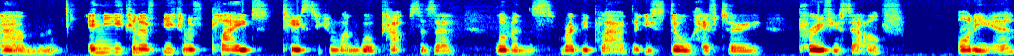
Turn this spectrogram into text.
Um, and you can have you can have played tests, you can win World Cups as a women's rugby player, but you still have to prove yourself on air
